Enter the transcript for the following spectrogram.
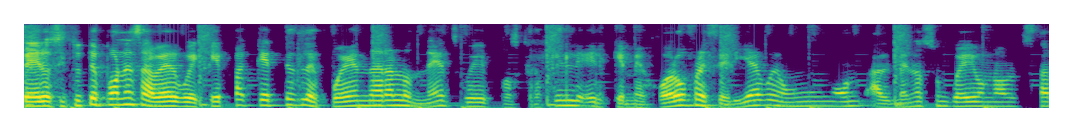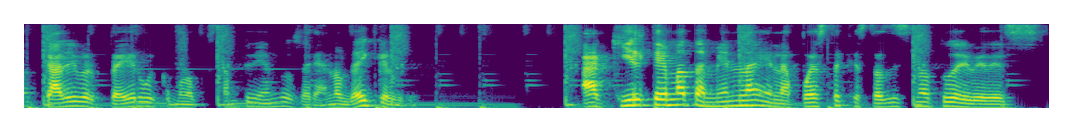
Pero si tú te pones a ver, güey, qué paquetes le pueden dar a los Nets, güey, pues creo que el, el que mejor ofrecería, güey, un, un- al menos un güey, un All-Star Caliber player, güey, como lo que están pidiendo, serían los Lakers, güey. Aquí el tema también en la, en la apuesta que estás diciendo tú, David, es,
